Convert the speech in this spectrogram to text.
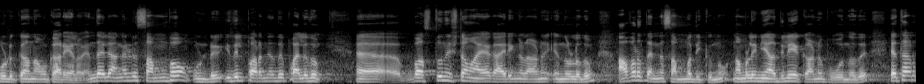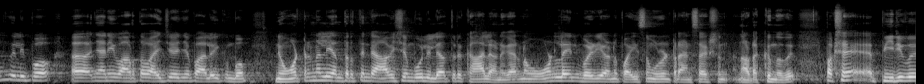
കൊടുക്കുക നമുക്കറിയാലോ. എന്തായാലും അങ്ങനെ ഒരു സംഭവം ഉണ്ട്. ഇതിൽ പറഞ്ഞത് പലതും വസ്തുനിഷ്ഠമായ കാര്യങ്ങളാണ് എന്നുള്ളതും അവർ തന്നെ സമ്മതിക്കുന്നു. നമ്മളിനി അതിലേക്കാണ് പോകുന്നത്. യഥാർത്ഥത്തിൽ ഇപ്പോൾ ഞാൻ ഈ വാർത്ത വായിച്ചു കഴിഞ്ഞപ്പോൾ ആലോചിക്കുമ്പോൾ നോട്ടെണ്ണൽ യന്ത്രത്തിന്റെ ആവശ്യം ഇല്ലാത്തൊരു കാലമാണ് കാരണം ഓൺലൈൻ വഴിയാണ് പൈസ മുഴുവൻ ട്രാൻസാക്ഷൻ നടക്കുന്നത്. പക്ഷേ പിരിവ്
